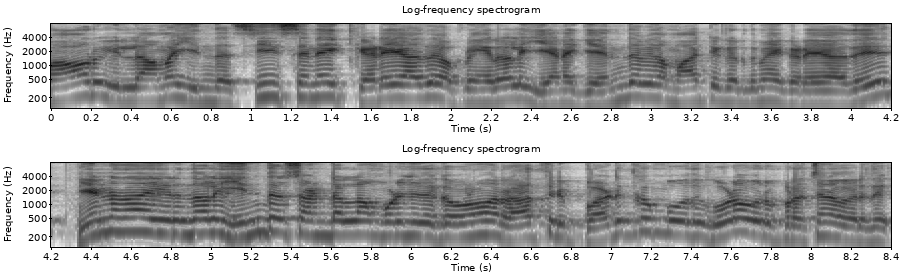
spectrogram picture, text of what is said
பாரு இல்லாமல் இந்த சீசனே கிடையாது அப்படிங்கிறதுல எனக்கு எந்த வித மாற்றிக்கிறதுமே கிடையாது. என்னதான் இருந்தாலும் இந்த சண்டெல்லாம் முடிஞ்சதுக்கப்புறம் ராத்திரி படுக்கும் போது கூட ஒரு பிரச்சனை வருது.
